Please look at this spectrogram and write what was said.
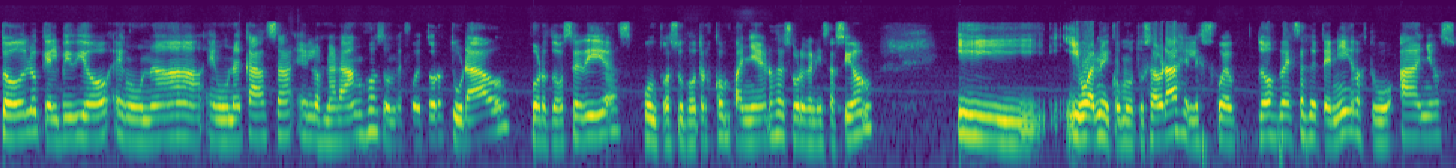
todo lo que él vivió en una, en una casa en Los Naranjos, donde fue torturado por 12 días junto a sus otros compañeros de su organización. Y, bueno, y como tú sabrás, él fue dos veces detenido, estuvo años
